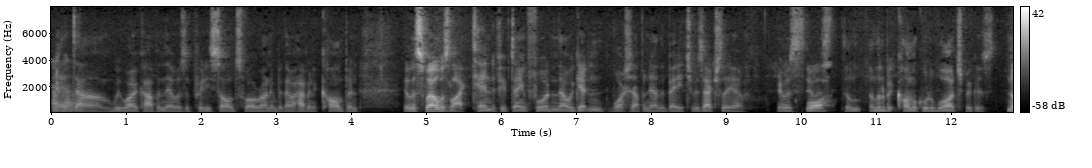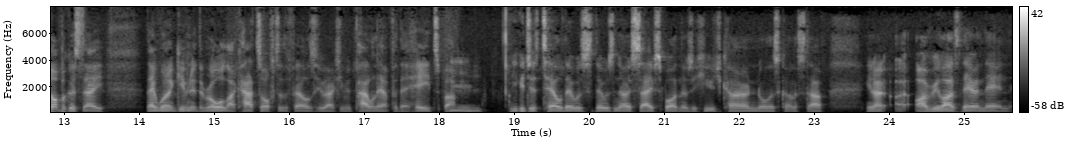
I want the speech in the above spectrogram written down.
uh-huh. and um, we woke up and there was a pretty solid swell running, but they were having a comp and it was swell was like ten to fifteen foot, and they were getting washed up and down the beach. It was actually a, it was it was a, a, little bit comical to watch because not because they they weren't giving it their all. Like hats off to the fellas who actually were paddling out for their heats, but mm. You could just tell there was there was no safe spot and there was a huge current and all this kind of stuff. You know, I, I realized there and then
